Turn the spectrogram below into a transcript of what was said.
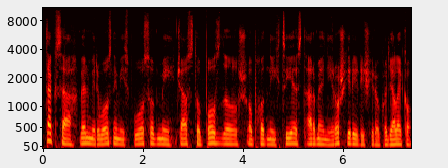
Tak sa veľmi rôznymi spôsobmi, často pozdĺž obchodných ciest, Arméni rozšírili široko ďaleko.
